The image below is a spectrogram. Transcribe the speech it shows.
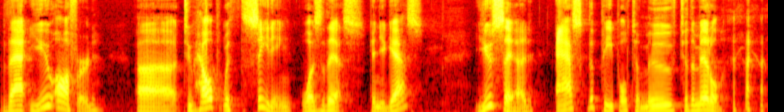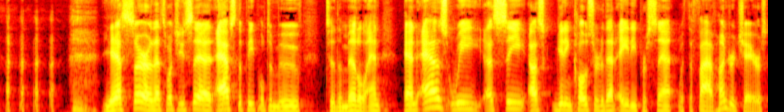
that you offered uh, to help with seating was this. Can you guess? You said, ask the people to move to the middle. yes, sir, that's what you said. Ask the people to move to the middle. And and as we uh, see us getting closer to that 80% with the 500 chairs,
